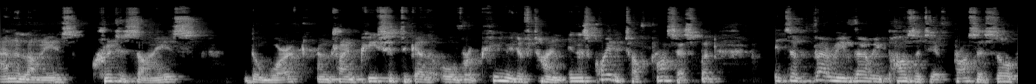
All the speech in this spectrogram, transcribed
analyze, criticize the work and try and piece it together over a period of time, and it's quite a tough process, but it's a very, very positive process. So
